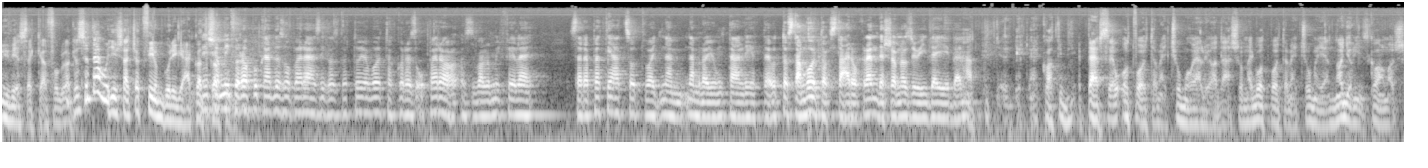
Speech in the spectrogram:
művészekkel foglalkozni. De hogy is, hát csak filmgurigákat És kap. amikor apukád az operáz igazgatója volt, akkor az opera az valamiféle szerepet játszott, vagy nem, nem rajongtál érte? Ott aztán voltak sztárok rendesen az ő idejében. Hát Kati, persze ott voltam egy csomó előadáson, meg ott voltam egy csomó ilyen nagyon izgalmas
